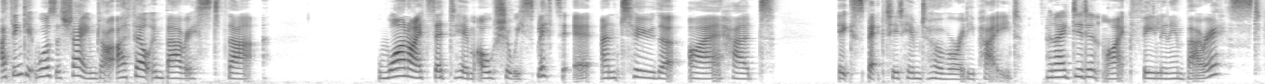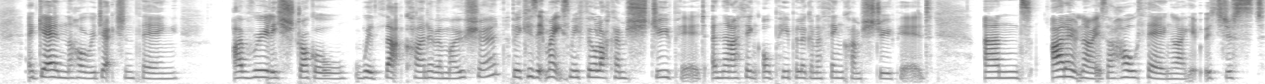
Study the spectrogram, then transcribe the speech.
I think it was ashamed. I, I felt embarrassed that one, I'd said to him, Oh, shall we split it? And two, that I had expected him to have already paid. And I didn't like feeling embarrassed. Again, the whole rejection thing, I really struggle with that kind of emotion because it makes me feel like I'm stupid. And then I think, oh, people are going to think I'm stupid. And I don't know, it's a whole thing. Like, it was just,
